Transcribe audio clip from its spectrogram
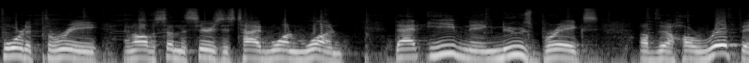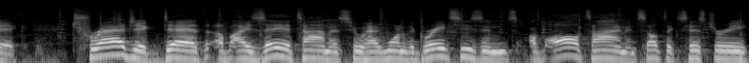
4 to 3. And all of a sudden, the series is tied 1 1. That evening, news breaks of the horrific tragic death of Isaiah Thomas, who had one of the great seasons of all time in Celtics history,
